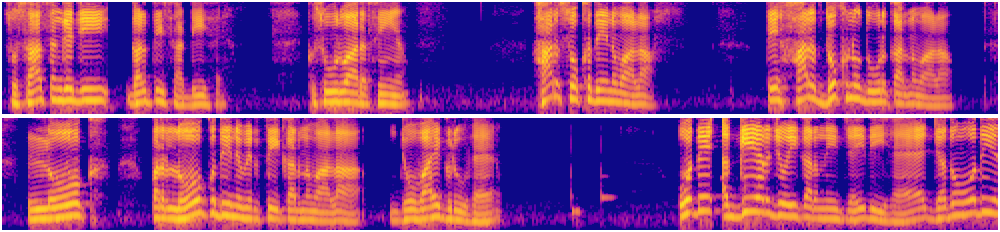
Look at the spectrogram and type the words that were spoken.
ਸੋ ਸਾਧ ਸੰਗਤ ਜੀ, ਗਲਤੀ ਸਾਡੀ ਹੈ। ਕਸੂਰਵਾਰ ਅਸੀਂ ਆ ਹਰ ਸੁੱਖ ਦੇਣ ਵਾਲਾ ਤੇ ਹਰ ਦੁੱਖ ਨੂੰ ਦੂਰ ਕਰਨ ਵਾਲਾ, ਲੋਕ, ਪਰਲੋਕ ਦੀ ਨਿਵਰਤੀ ਕਰਨ ਵਾਲਾ ਜੋ ਵਾਹਿਗੁਰੂ ਹੈ ਉਹਦੇ ਅੱਗੇ ਅਰਜ਼ੋਈ ਕਰਨੀ ਚਾਹੀਦੀ ਹੈ। ਜਦੋਂ ਉਹਦੀ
